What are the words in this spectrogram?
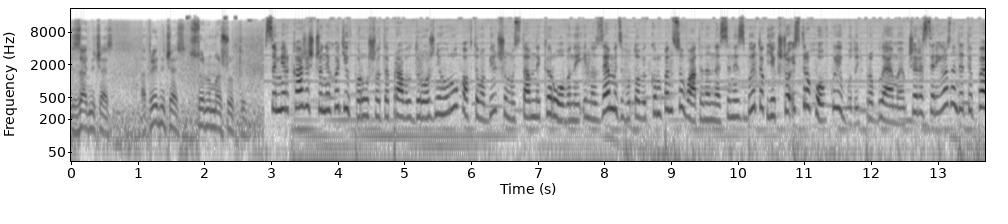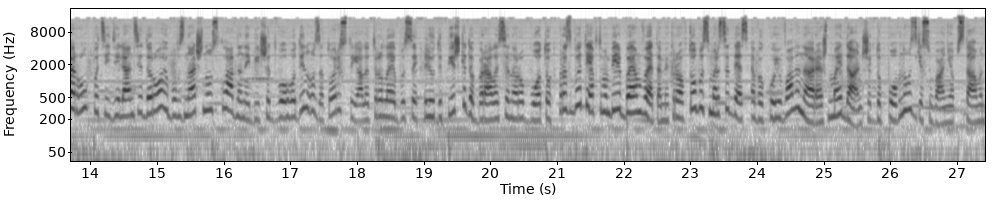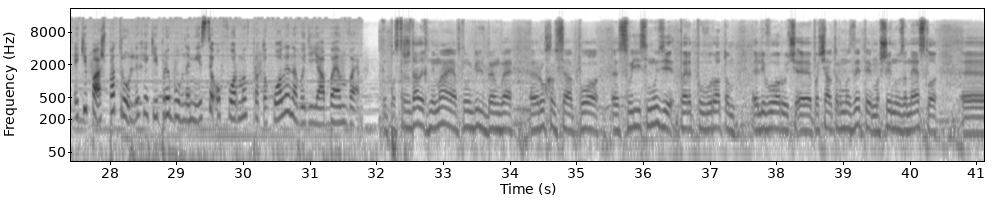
заднюю часть, а передню часть в сторону маршрутки. Самір каже, що не хотів порушувати правил дорожнього руху. Автомобіль чомусь став некерований. Іноземець готовий компенсувати нанесений збиток, якщо із страховкою будуть проблеми. Через серйозне ДТП рух по цій ділянці дороги був значно ускладнений. Більше двох годин у заторі стояли тролейбуси. Люди пішки добиралися на роботу. Розбитий автомобіль БМВ та мікроавтобус Мерседес евакуювали на арешт майданчик до повного з'ясування обставин. Екіпаж патрульних, який прибув на місце, оформив протоколи на водія БМВ. Постраждалих немає. Автомобіль БМВ е, рухався по е, своїй смузі перед поворотом е, ліворуч, почав тормозити, машину занесло,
